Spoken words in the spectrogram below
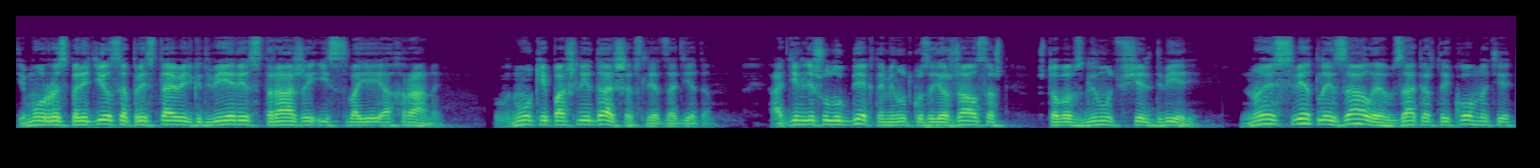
Тимур распорядился приставить к двери стражи из своей охраны. Внуки пошли дальше вслед за дедом. Один лишь Улугбек на минутку задержался, чтобы взглянуть в щель двери. Но из светлой залы в запертой комнате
